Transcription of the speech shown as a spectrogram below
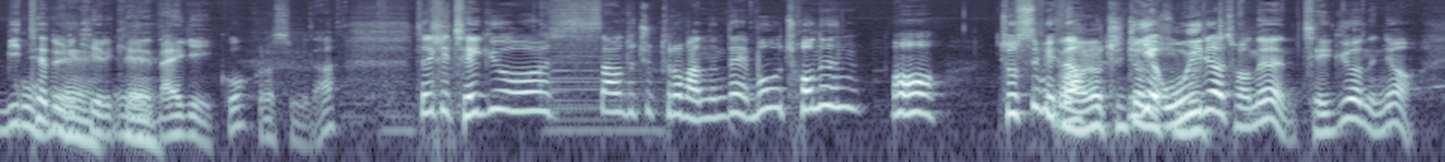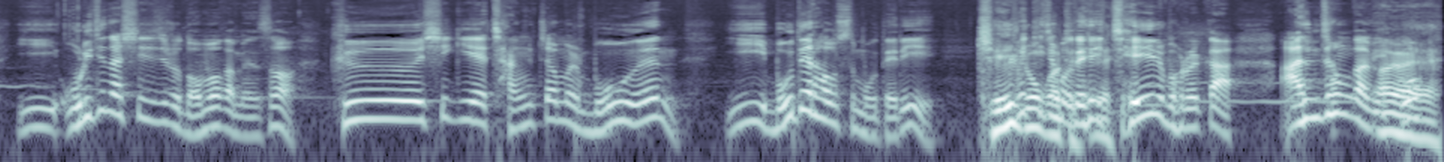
밑에도 이렇게 네, 이렇게 네. 날개 있고 그렇습니다. 자 이렇게 재규어 사운드 쭉 들어봤는데 뭐 저는 어 좋습니다. 아, 진짜 이게 좋습니다. 오히려 저는 재규어는요 이 오리지널 시리즈로 넘어가면서 그 시기에 장점을 모은 이 모델 하우스 모델이 제일 좋은 것 같아요. 네. 제일 뭐랄까 안정감 있고 아, 예.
